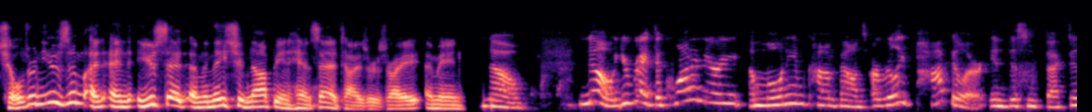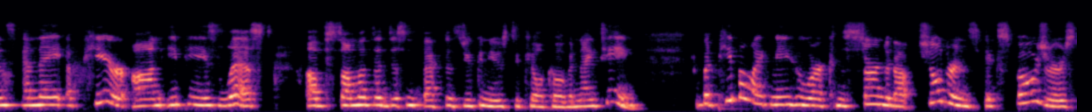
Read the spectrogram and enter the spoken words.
children use them? And and you said, I mean, they should not be in hand sanitizers, right? I mean, no, no, you're right. The quaternary ammonium compounds are really popular in disinfectants, and they appear on EPA's list of some of the disinfectants you can use to kill COVID 19. But people like me who are concerned about children's exposures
